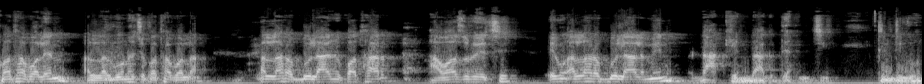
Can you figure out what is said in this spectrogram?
কথা বলেন আল্লাহর গুণ হচ্ছে কথা বলা আল্লাহ রব্বুল আলম কথার আওয়াজ রয়েছে এবং আল্লাহ রব্বুল আলমিন ডাকেন ডাক দেন জি তিনটি গুণ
